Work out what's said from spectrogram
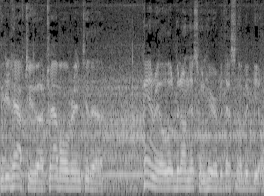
We did have to uh, travel over into the handrail a little bit on this one here, but that's no big deal.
